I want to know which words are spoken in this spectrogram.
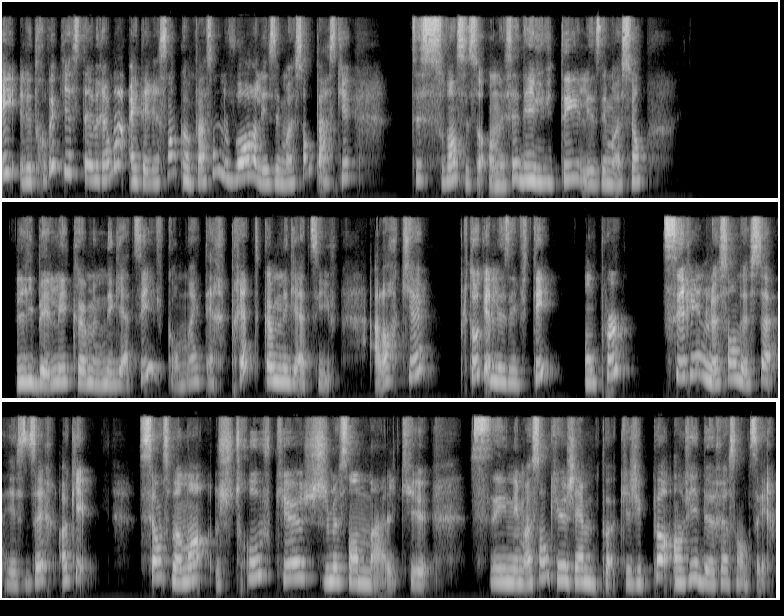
Et j'ai trouvé que c'était vraiment intéressant comme façon de voir les émotions parce que souvent, c'est ça, on essaie d'éviter les émotions libellées comme négatives, qu'on interprète comme négatives. Alors que, plutôt que de les éviter, on peut tirer une leçon de ça et se dire, OK, si en ce moment, je trouve que je me sens mal, que c'est une émotion que j'aime pas, que j'ai pas envie de ressentir,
